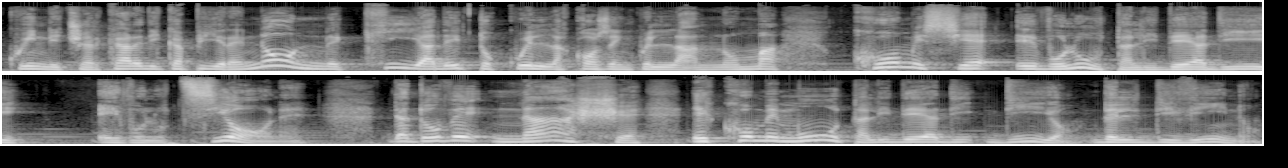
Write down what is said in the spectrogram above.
quindi cercare di capire non chi ha detto quella cosa in quell'anno, ma come si è evoluta l'idea di evoluzione, da dove nasce e come muta l'idea di Dio, del divino,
